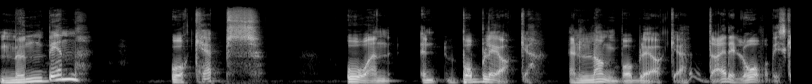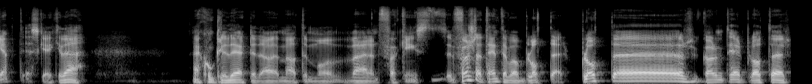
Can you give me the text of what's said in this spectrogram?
munnbind og caps og en, en boblejakke en lang boblejakke, da er det lov å bli skeptisk, er ikke det? Jeg konkluderte da med at det må være en fuckings Først jeg tenkte var blotter. Blotter, garantert blotter.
